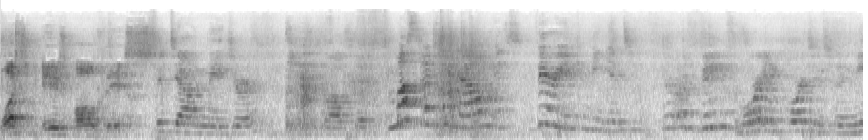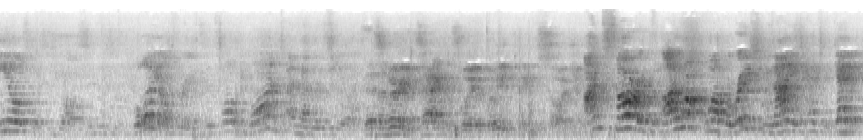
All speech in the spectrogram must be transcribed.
What is all this? Sit down, Major. Mrs. Ralston. Must I come now? It's very inconvenient. Are things more important than meals, Mrs. Ralston. Mrs. Boyle, for instance, won't want another meal. That's a very tactless way of putting things, Sergeant. I'm sorry, but I want cooperation, and I intend to get it.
